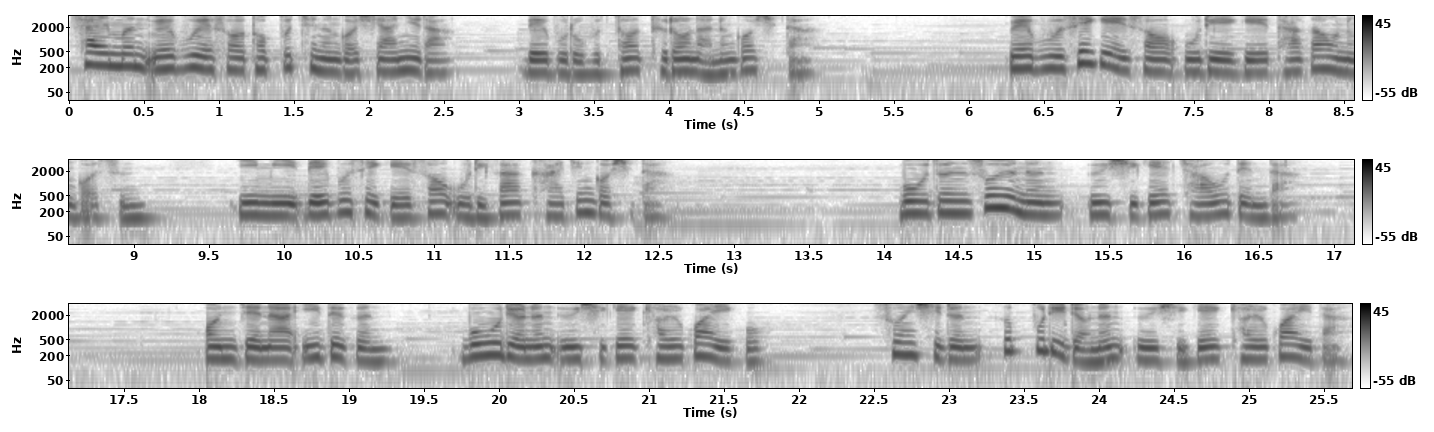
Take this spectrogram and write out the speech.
삶은 외부에서 덧붙이는 것이 아니라 내부로부터 드러나는 것이다. 외부 세계에서 우리에게 다가오는 것은 이미 내부 세계에서 우리가 가진 것이다. 모든 소유는 의식에 좌우된다. 언제나 이득은 모으려는 의식의 결과이고 손실은 흩뿌리려는 의식의 결과이다.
